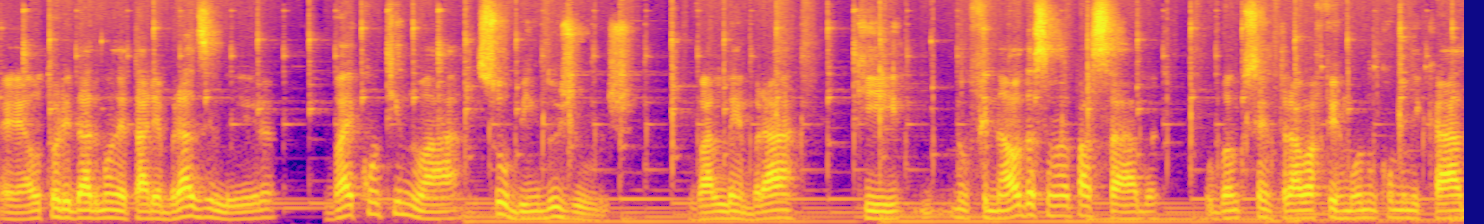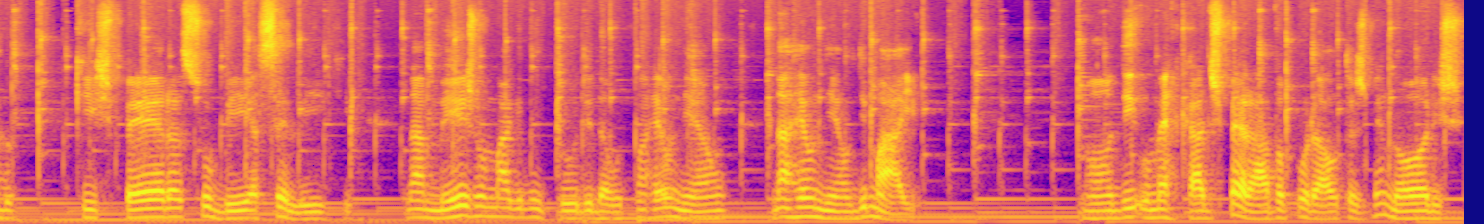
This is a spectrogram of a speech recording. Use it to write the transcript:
é, a autoridade monetária brasileira vai continuar subindo os juros. Vale lembrar que no final da semana passada, o Banco Central afirmou num comunicado que espera subir a Selic na mesma magnitude da última reunião, na reunião de maio, onde o mercado esperava por altas menores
